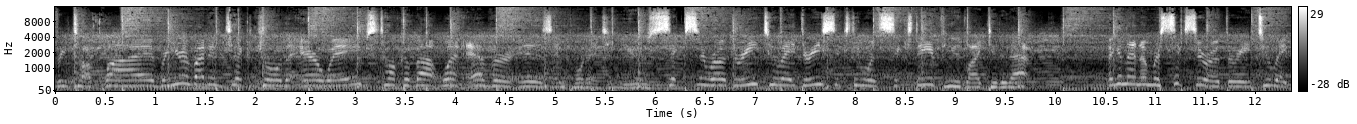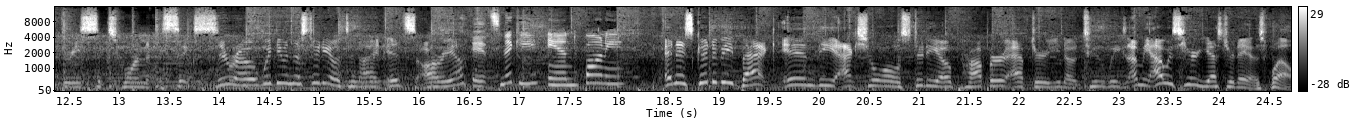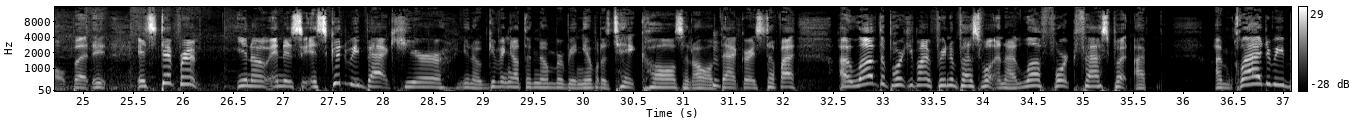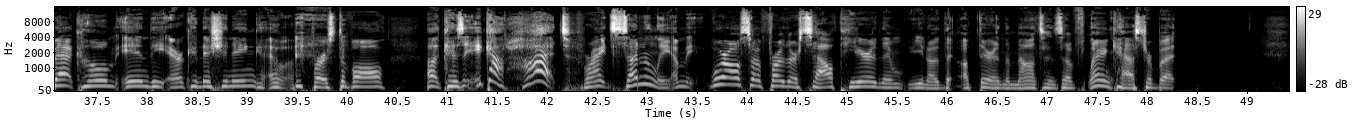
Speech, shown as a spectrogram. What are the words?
Free Talk Live, where you're invited to take control of the airwaves, talk about whatever is important to you. 603 283 6160 if you'd like to do that. Again, that number 603 283 6160. With you in the studio tonight, it's Aria. It's Nikki. And Bonnie. And it's good to be back in the actual studio proper after, you know, two weeks. I mean, I was here yesterday as well, but it it's different, you know, and it's it's good to be back here, you know, giving out the number, being able to take calls and all of that great stuff. I I love the Porcupine Freedom Festival and I love PorcFest, but I I'm glad to be back home in the air conditioning, uh, first of all, because it got hot, right? Suddenly. I mean, we're also further south here than, you know, the, up there in the mountains of Lancaster, but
